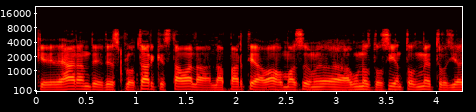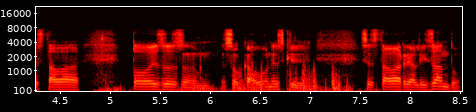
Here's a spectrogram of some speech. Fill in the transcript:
que dejaran de, de, explotar, que estaba la, la, parte de abajo, más o menos a unos 200 metros, ya estaba todos esos um, socavones que se estaba realizando.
